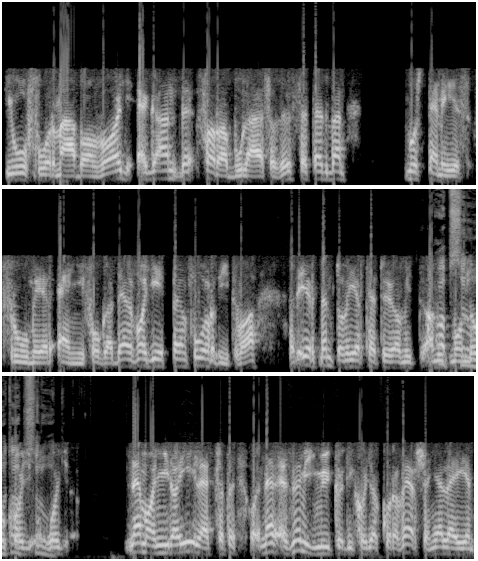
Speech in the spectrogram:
jó formában vagy, Egan, de szarabul állsz az összetetben, most nem ész Frumér ennyi fogad el, vagy éppen fordítva. Hát ért, nem tudom, érthető, amit, amit abszolút, mondok, abszolút. hogy, hogy nem annyira élet, tehát ez nem így működik, hogy akkor a verseny elején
